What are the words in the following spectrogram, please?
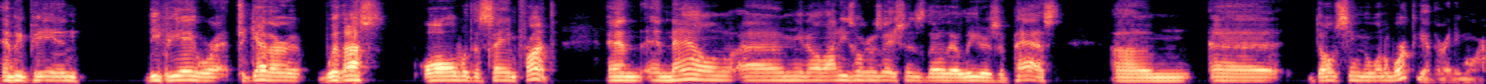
MPP and DPA were together with us all with the same front. And and now um, you know a lot of these organizations, though their leaders have passed, um, uh, don't seem to want to work together anymore.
